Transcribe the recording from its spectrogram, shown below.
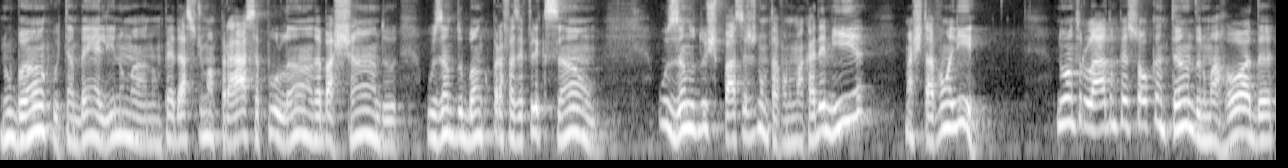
no banco e também ali numa, num pedaço de uma praça, pulando, abaixando, usando do banco para fazer flexão, usando do espaço. Eles não estavam numa academia, mas estavam ali. Do outro lado, um pessoal cantando numa roda,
